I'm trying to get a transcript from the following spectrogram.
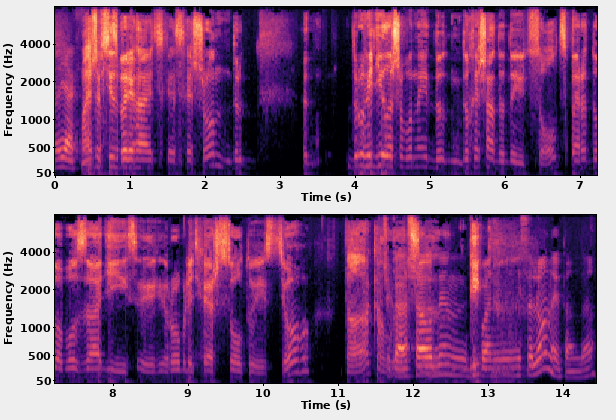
Ну як? Майже всі зберігають з хешом. Друге діло, що вони до, до хеша додають солт спереду або ззаді, і роблять хеш солту із цього. Так, але Чекай, а це ще один, бік- типа, не соляний там, да?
